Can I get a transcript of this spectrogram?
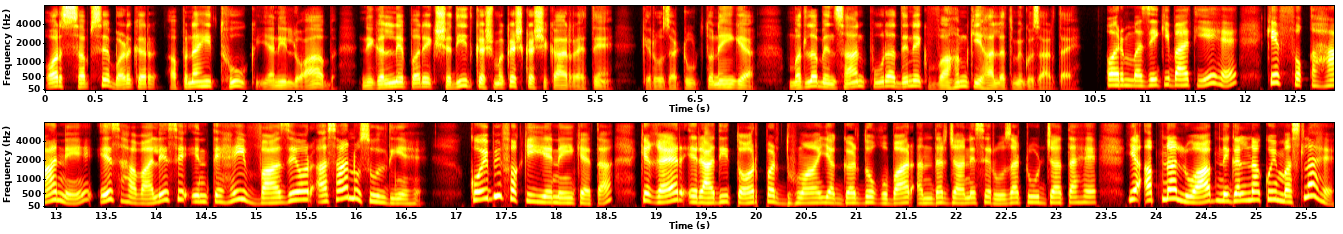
اور سب سے بڑھ کر اپنا ہی تھوک یعنی لعاب نگلنے پر ایک شدید کشمکش کا شکار رہتے ہیں کہ روزہ ٹوٹ تو نہیں گیا۔ مطلب انسان پورا دن ایک واہم کی حالت میں گزارتا ہے۔ اور مزے کی بات یہ ہے کہ فقہا نے اس حوالے سے انتہائی واضح اور آسان اصول دیے ہیں۔ کوئی بھی فقی یہ نہیں کہتا کہ غیر ارادی طور پر دھواں یا گرد و غبار اندر جانے سے روزہ ٹوٹ جاتا ہے یا اپنا لعاب نگلنا کوئی مسئلہ ہے۔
